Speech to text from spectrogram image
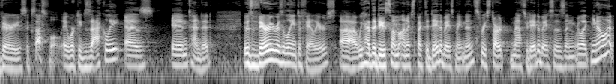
very successful. It worked exactly as intended. It was very resilient to failures. Uh, we had to do some unexpected database maintenance, restart master databases, and we're like, you know what?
